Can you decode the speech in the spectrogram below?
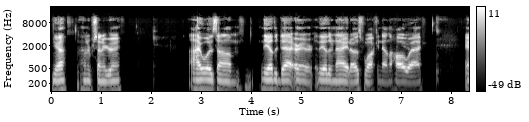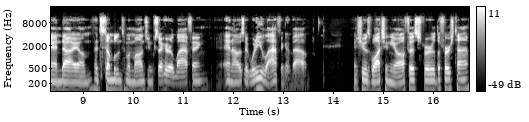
Yeah, 100% agree. I was um the other day or the other night I was walking down the hallway and I um had stumbled into my mom's room because I heard her laughing and I was like, "What are you laughing about?" And she was watching The Office for the first time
